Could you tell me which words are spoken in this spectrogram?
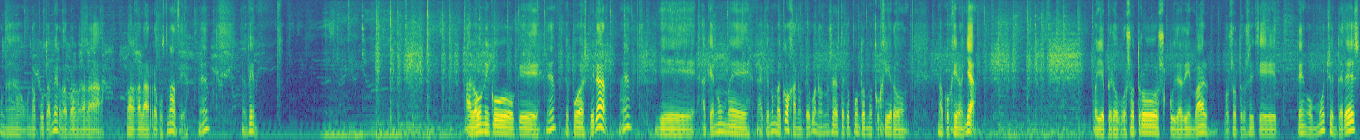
una, una puta mierda, valga la valga la redundancia, ¿eh? En fin. a lo único que, ¿eh? que puedo aspirar ¿eh? y a que no me a que no me cojan aunque bueno no sé hasta qué punto me cogieron me cogieron ya oye pero vosotros cuidadín val vosotros sí que tengo mucho interés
